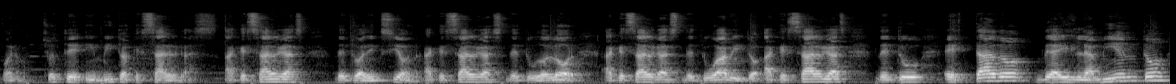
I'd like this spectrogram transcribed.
Bueno, yo te invito a que salgas, a que salgas de tu adicción, a que salgas de tu dolor, a que salgas de tu hábito, a que salgas de tu estado de aislamiento,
